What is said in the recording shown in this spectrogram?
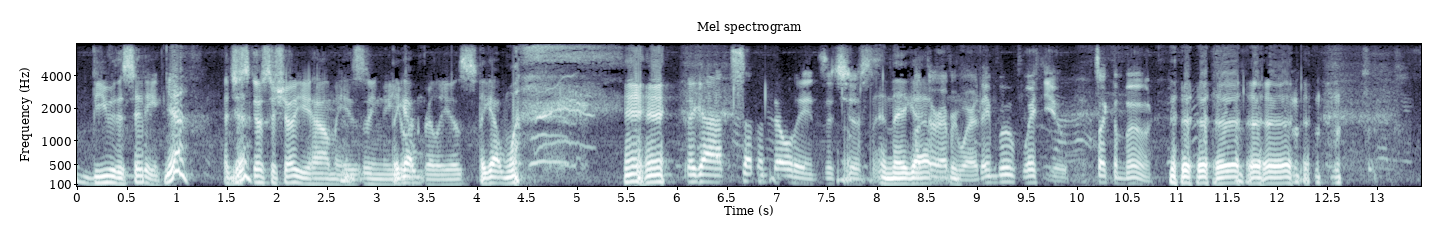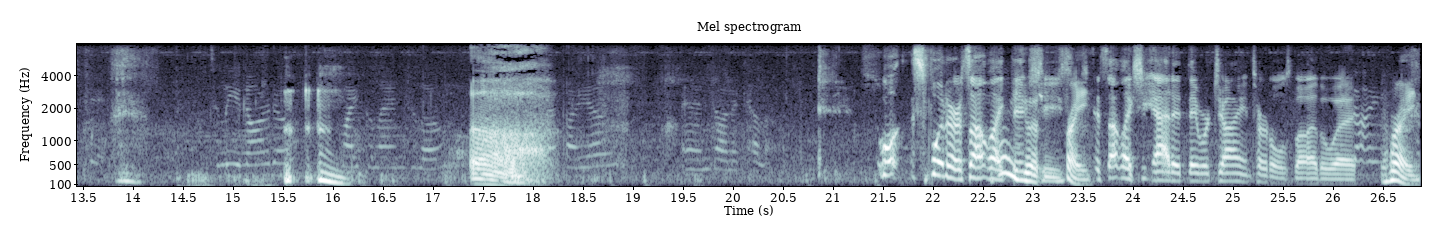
view of the city. Yeah. It just Yeah. goes to show you how amazing New They York got- really is. They got one. They got seven buildings. It's just And they got- they're everywhere. They move with you. It's like the moon. oh, Well, Splinter. It's not like Oh, they, you- she. right. It's not like she added. They were giant turtles, by the way. Right.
